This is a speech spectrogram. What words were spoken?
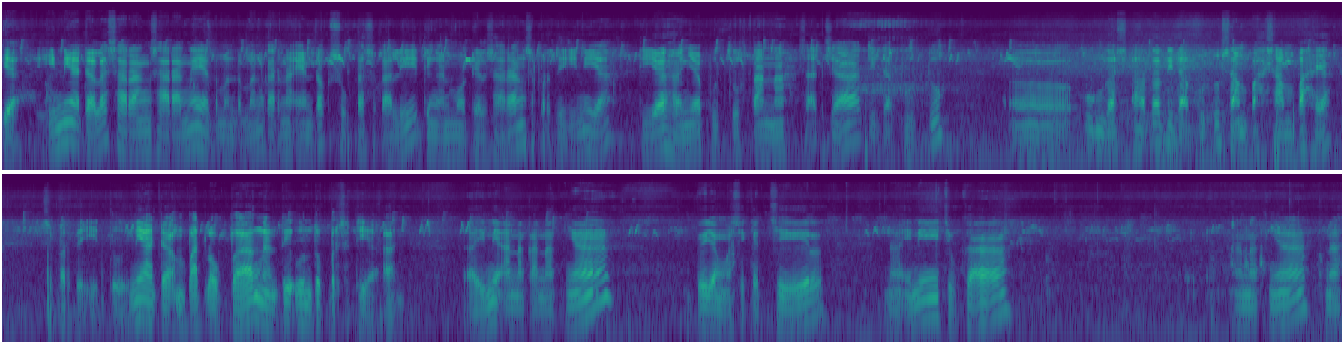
ya ini adalah sarang-sarangnya ya teman-teman. Karena entok suka sekali dengan model sarang seperti ini ya. Dia hanya butuh tanah saja tidak butuh uh, unggas atau tidak butuh sampah-sampah ya. Seperti itu. Ini ada empat lubang nanti untuk persediaan. Nah ini anak-anaknya itu yang masih kecil. Nah ini juga anaknya. Nah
